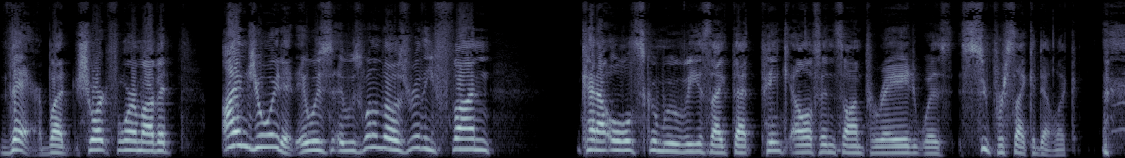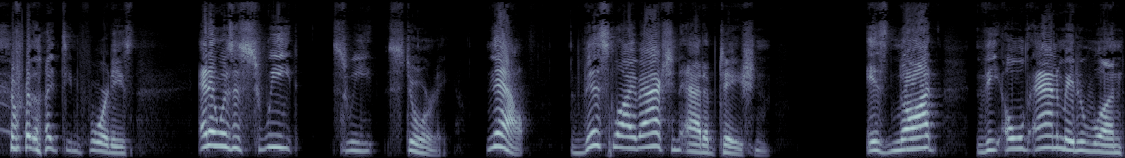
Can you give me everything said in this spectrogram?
there. But short form of it, I enjoyed it. It was it was one of those really fun kind of old school movies like that Pink Elephants on Parade was super psychedelic for the 1940s. And it was a sweet, sweet story. Now, this live action adaptation is not the old animated one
